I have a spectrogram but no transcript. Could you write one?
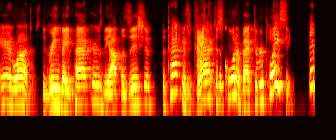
Aaron Rodgers, the Green Bay Packers, the opposition. The Packers drafted Packers. a quarterback to replace him. They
